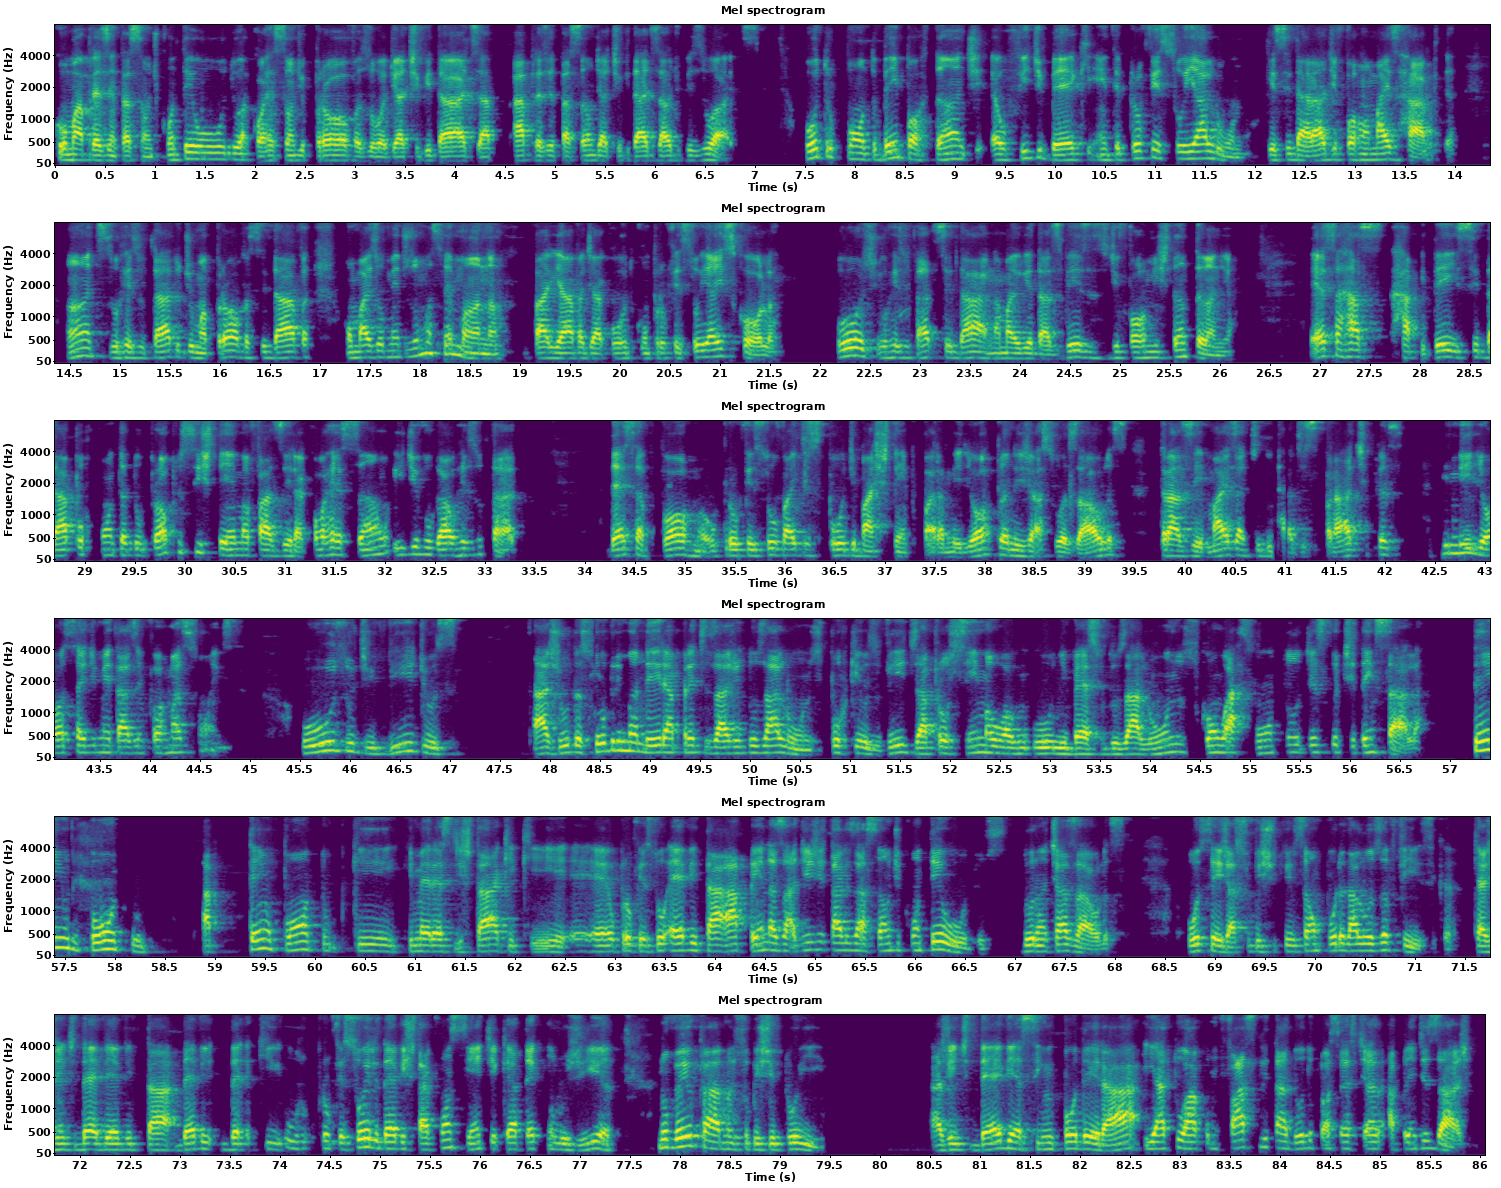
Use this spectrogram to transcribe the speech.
como a apresentação de conteúdo, a correção de provas ou de atividades, a, apresentação de atividades audiovisuais. Outro ponto bem importante é o feedback entre professor e aluno, que se dará de forma mais rápida. Antes, o resultado de uma prova se dava com mais ou menos uma semana, variava de acordo com o professor e a escola. Hoje, o resultado se dá, na maioria das vezes, de forma instantânea. Essa rapidez se dá por conta do próprio sistema fazer a correção e divulgar o resultado. Dessa forma, o professor vai dispor de mais tempo para melhor planejar suas aulas, trazer mais atividades práticas e melhor sedimentar as informações. O uso de vídeos ajuda sobremaneira a aprendizagem dos alunos, porque os vídeos aproximam o universo dos alunos com o assunto discutido em sala. Tem um ponto, tem um ponto que, que merece destaque, que é, é o professor evitar apenas a digitalização de conteúdos durante as aulas, ou seja, a substituição pura da lousa física, que a gente deve evitar, deve, deve que o professor ele deve estar consciente de que a tecnologia não veio para nos substituir. A gente deve assim empoderar e atuar como facilitador do processo de aprendizagem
